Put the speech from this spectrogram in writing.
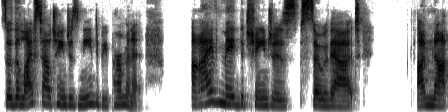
So the lifestyle changes need to be permanent. I've made the changes so that I'm not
